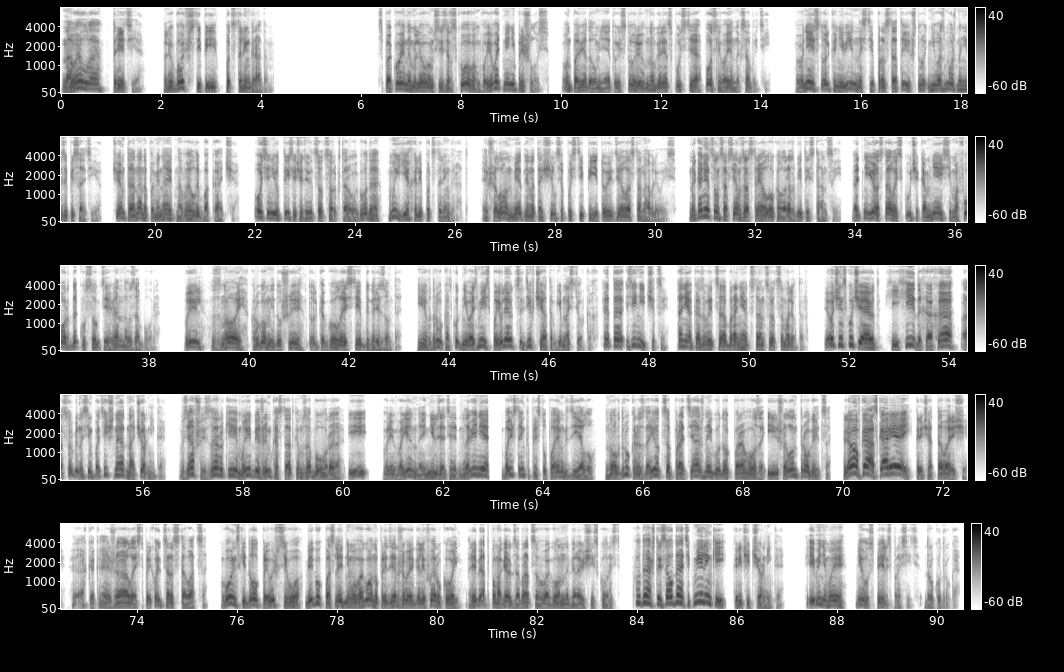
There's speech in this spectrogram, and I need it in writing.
Новелла третья. Любовь в степи под Сталинградом. Спокойным Левом Сизерсковым воевать мне не пришлось. Он поведал мне эту историю много лет спустя, после военных событий. В ней столько невинности, простоты, что невозможно не записать ее. Чем-то она напоминает новеллы Боккаччо. Осенью 1942 года мы ехали под Сталинград. Эшелон медленно тащился по степи, то и дело останавливаясь. Наконец он совсем застрял около разбитой станции. От нее осталась куча камней, семафор да кусок деревянного забора. Пыль, зной, кругом ни души, только голая степь до горизонта. И вдруг, откуда ни возьмись, появляются девчата в гимнастерках. Это зенитчицы. Они, оказывается, обороняют станцию от самолетов. И очень скучают. Хи-хи да ха-ха, особенно симпатичная одна, черненькая. Взявшись за руки, мы бежим к остаткам забора и... Время военное, нельзя терять мгновение, быстренько приступаем к делу. Но вдруг раздается протяжный гудок паровоза, и эшелон трогается. «Левка, скорей!» — кричат товарищи. Ах, какая жалость, приходится расставаться. Воинский долг превыше всего. Бегу к последнему вагону, придерживая галифе рукой. Ребята помогают забраться в вагон, набирающий скорость. «Куда ж ты, солдатик, миленький?» — кричит черненькая. Имени мы не успели спросить друг у друга.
